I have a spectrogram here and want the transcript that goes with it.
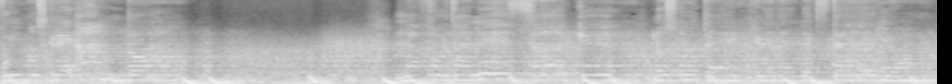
fuimos creando la fortaleza que nos protege del exterior.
